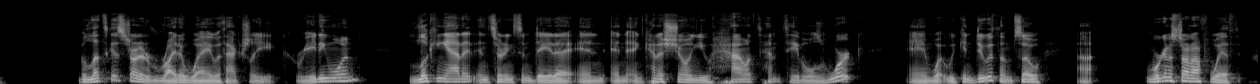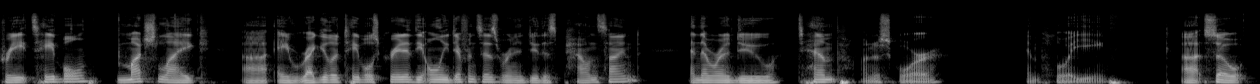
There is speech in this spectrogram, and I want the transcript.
But let's get started right away with actually creating one, looking at it, inserting some data, and, and, and kind of showing you how temp tables work and what we can do with them. So uh, we're going to start off with create table, much like uh, a regular table is created. The only difference is we're going to do this pound sign, and then we're going to do temp underscore employee. Uh, so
